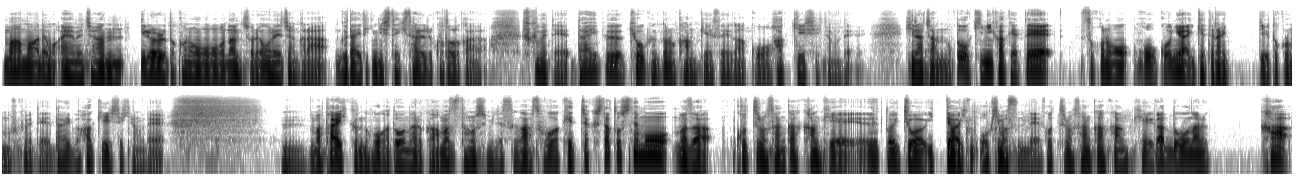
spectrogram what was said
まあまあでもあやめちゃんいろいろとこのなんでしょうねお姉ちゃんから具体的に指摘されることとか含めてだいぶ京くんとの関係性がこうはっきりしてきたのでひなちゃんのことを気にかけてそこの方向には行けてないっていうところも含めてだいぶはっきりしてきたので、うん。まあ、大輝くんの方がどうなるかはまず楽しみですがそこが決着したとしてもまずはこっちの三角関係と一応言ってはおきますんでこっちの三角関係がどうなるか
